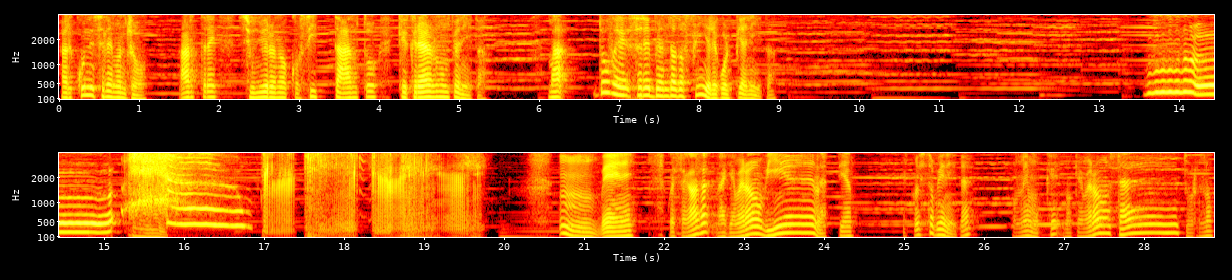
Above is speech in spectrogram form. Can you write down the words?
alcune se le mangiò, altre si unirono così tanto che crearono un pianeta. Ma dove sarebbe andato a finire quel pianeta? Mm, bene, questa cosa la chiamerò Via. E questo pianeta, con le mucche, lo chiamerò Saturno.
